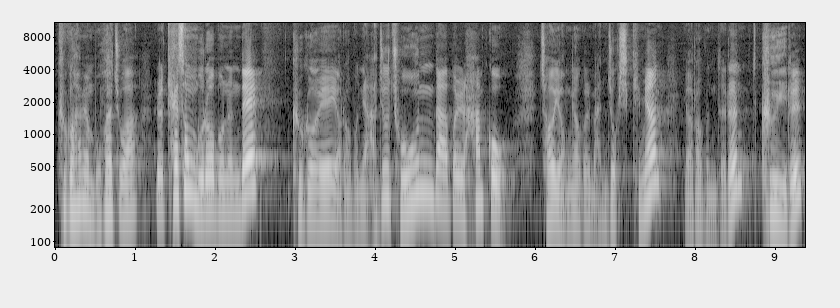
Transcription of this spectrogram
그거 하면 뭐가 좋아?를 계속 물어보는데 그거에 여러분이 아주 좋은 답을 하고 저 영역을 만족시키면 여러분들은 그 일을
